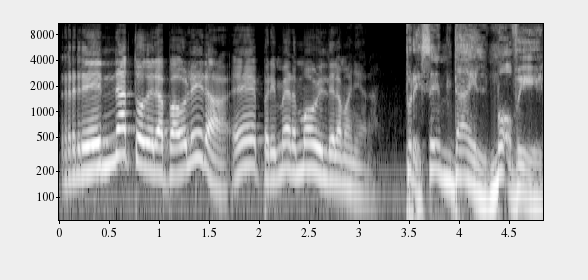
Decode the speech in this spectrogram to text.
Renato de la Paulera, ¿eh? primer móvil de la mañana. Presenta el móvil.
